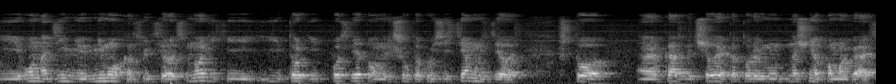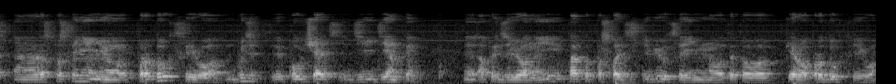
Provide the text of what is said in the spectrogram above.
и он один не, мог консультировать многих, и, и, и после этого он решил такую систему сделать, что каждый человек, который ему начнет помогать э, распространению продукции его, будет получать дивиденды э, определенные. И так вот пошла дистрибьюция именно вот этого первого продукта его.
